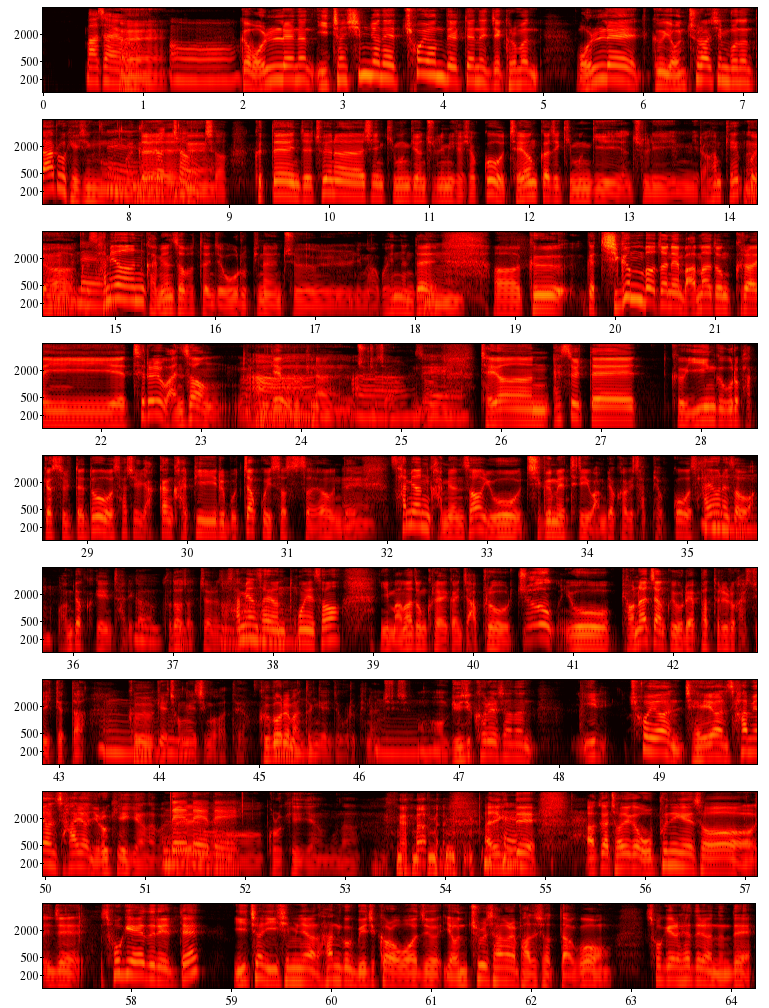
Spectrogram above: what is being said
맞아요. 네. 어... 그러니까 원래는 2010년에 초연될 때는 이제 그러면 원래 그 연출하신 분은 따로 계신 네. 건가요? 네, 그렇죠. 네. 그렇죠. 그때 이제 초연하신 김은기 연출님이 계셨고 재연까지 김은기 연출님이랑 함께 했고요. 네. 그 네. 3년 가면서부터 이제 오루피나 연출님하고 했는데 음. 어그 그러니까 지금 버전의 마마돈 크라이의 틀을 완성한 아. 게 오루피나 연출이죠. 아. 그래서 네. 재연 했을 때 그 2인극으로 바뀌었을 때도 사실 약간 갈피를 못 잡고 있었어요. 근데 네. 3연 가면서 요 지금의 틀이 완벽하게 잡혔고 4연에서 음. 완벽하게 자리가 음. 굳어졌죠. 그래서 아. 3연 4연 통해서 이 마마돈 크라이가 이제 앞으로 쭉 요 변하지 않고 요 레파토리로 갈 수 있겠다. 음. 그게 정해진 것 같아요. 그거를 음. 만든 게 이제 우르피나 연출이죠. 음. 어, 뮤지컬에서는 1 초연, 재연, 3연, 4연 이렇게 얘기하나 봐요. 네네네. 네. 어, 그렇게 얘기하는구나. 아니 근데 아까 저희가 오프닝에서 이제 소개해드릴 때 2020년 한국 뮤지컬 어워즈 연출상을 받으셨다고 소개를 해드렸는데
